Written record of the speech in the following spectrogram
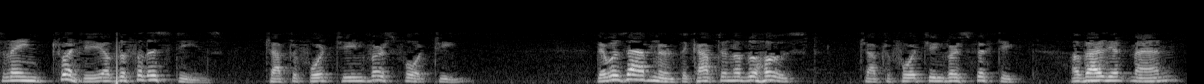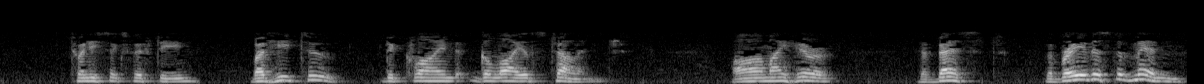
slain twenty of the Philistines. Chapter 14, verse 14. There was Abner, the captain of the host, chapter 14, verse 50, a valiant man, 26:15, but he too declined Goliath's challenge. Ah, my hearer, the best, the bravest of men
